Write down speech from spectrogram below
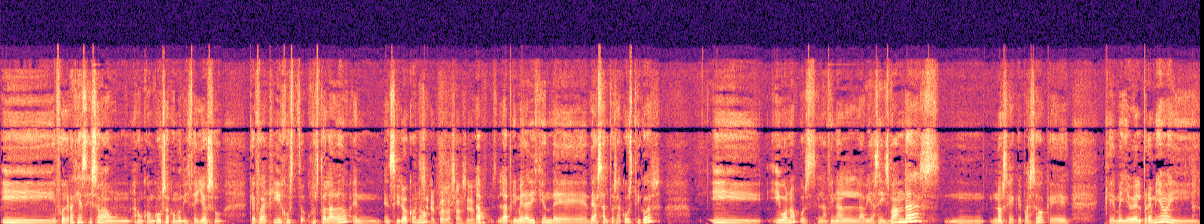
Y fue gracias eso a un, a un concurso, como dice Josu, que fue aquí justo, justo al lado, en, en Siroco, ¿no? Siroco, la sala Siroco. La, la primera edición de, de Asaltos Acústicos. Y, y bueno, pues en la final había seis bandas. mm, No sé qué pasó, que, que me llevé el premio y,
